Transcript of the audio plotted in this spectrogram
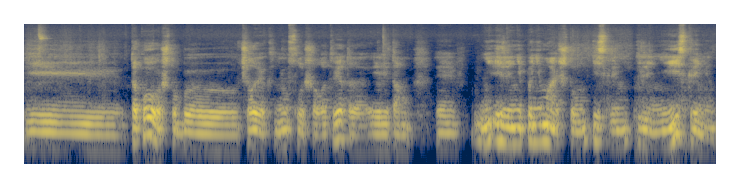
И такого, чтобы человек не услышал ответа или, там, э, или не понимает, что он искренен или не искренен,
